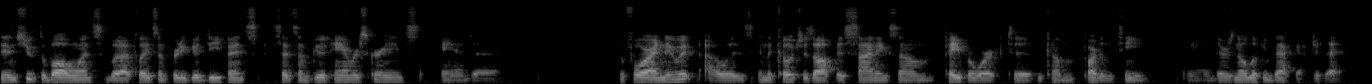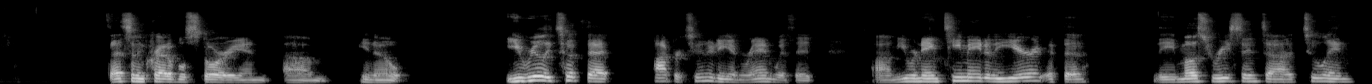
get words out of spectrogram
didn't shoot the ball once, but I played some pretty good defense, set some good hammer screens, and uh, before I knew it, I was in the coach's office signing some paperwork to become part of the team, and there was no looking back after that. That's an incredible story, and um, you know, you really took that opportunity and ran with it. Um, you were named teammate of the year at the the most recent uh, Tulane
